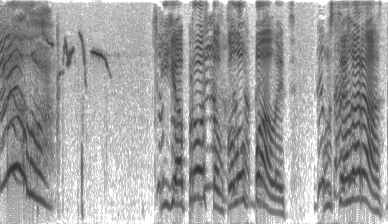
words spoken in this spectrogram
Нело! Я просто вколов палець. Усе гаразд.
